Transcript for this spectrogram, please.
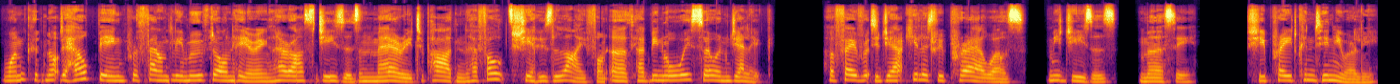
One could not help being profoundly moved on hearing her ask Jesus and Mary to pardon her faults she whose life on earth had been always so angelic. Her favorite ejaculatory prayer was, Me Jesus, mercy. She prayed continually.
